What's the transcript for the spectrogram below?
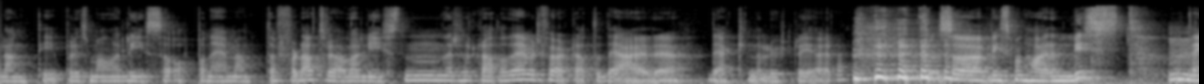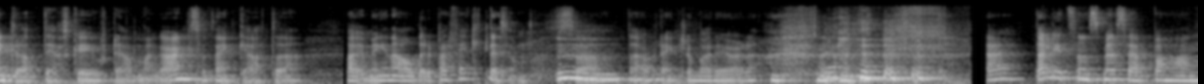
lang tid på liksom analyse opp og ned i mente. For da tror jeg analysen, resultatet av det, vil føre til at det er, eh, det er ikke noe lurt å gjøre. Så, så hvis man har en lyst og tenker at det skal jeg gjort en eller annen gang, så tenker jeg at eh, timingen er aldri perfekt, liksom. Så Mm. det er vel egentlig bare å gjøre det. Det er litt sånn som jeg ser på han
